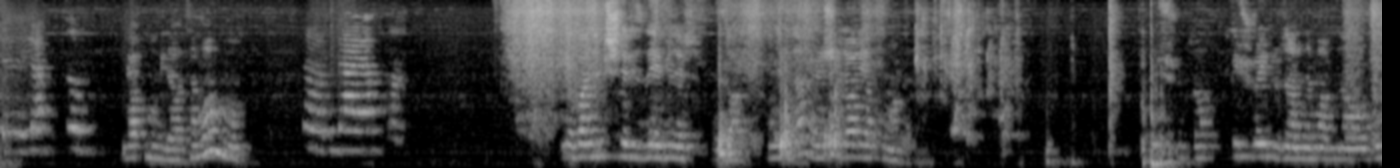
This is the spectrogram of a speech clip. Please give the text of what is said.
Ee, yaptım. Yapma bir daha tamam mı? Tamam bir daha yapmam. Yabancı kişiler izleyebilir burada. O yüzden öyle şeyler yapma. Şurada. Bir de şurayı düzenlemem lazım.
